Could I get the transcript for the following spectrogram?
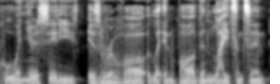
who in your city is revol- involved in licensing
